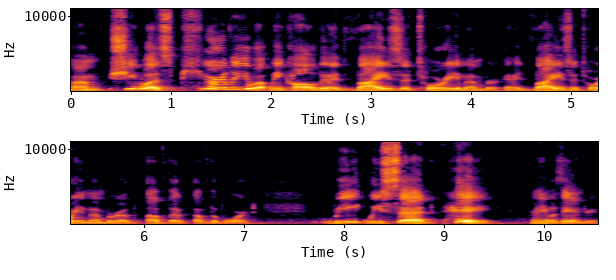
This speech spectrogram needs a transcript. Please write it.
Um, she was purely what we called an advisory member, an advisory member of, of the of the board. We we said, hey, her name was Andrea.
